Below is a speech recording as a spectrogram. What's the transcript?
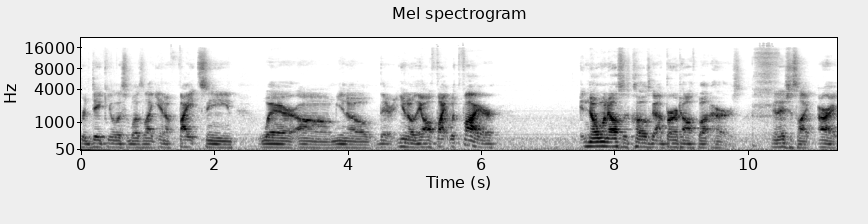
ridiculous was like in a fight scene where, um, you know, they you know they all fight with fire. No one else's clothes got burnt off but hers, and it's just like, all right,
